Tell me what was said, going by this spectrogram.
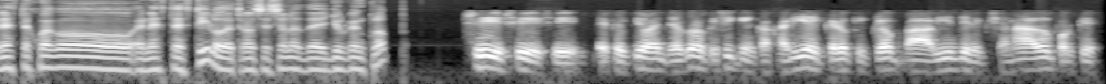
en este juego, en este estilo de transiciones de Jürgen Klopp? Sí, sí, sí, efectivamente, yo creo que sí que encajaría y creo que Klopp va bien direccionado porque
